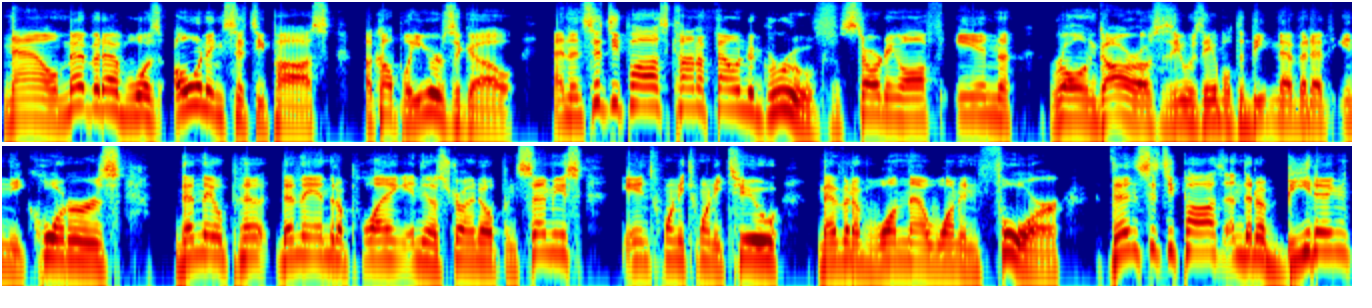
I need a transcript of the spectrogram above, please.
Now, Medvedev was owning Tsitsipas a couple years ago, and then Tsitsipas kind of found a groove, starting off in Roland Garros as he was able to beat Medvedev in the quarters. Then they then they ended up playing in the Australian Open semis in 2022. Medvedev won that one in four. Then Tsitsipas ended up beating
